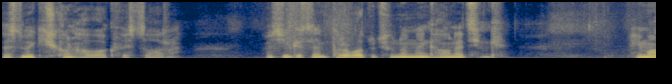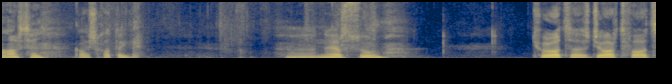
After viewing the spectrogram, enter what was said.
տեսնում եք ինչքան հավաքվեց ծառը այսինքն այն փրվատությունը մենք հանեցինք հիմա արդեն կաշխատենք ներսում չորացած ջարդված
